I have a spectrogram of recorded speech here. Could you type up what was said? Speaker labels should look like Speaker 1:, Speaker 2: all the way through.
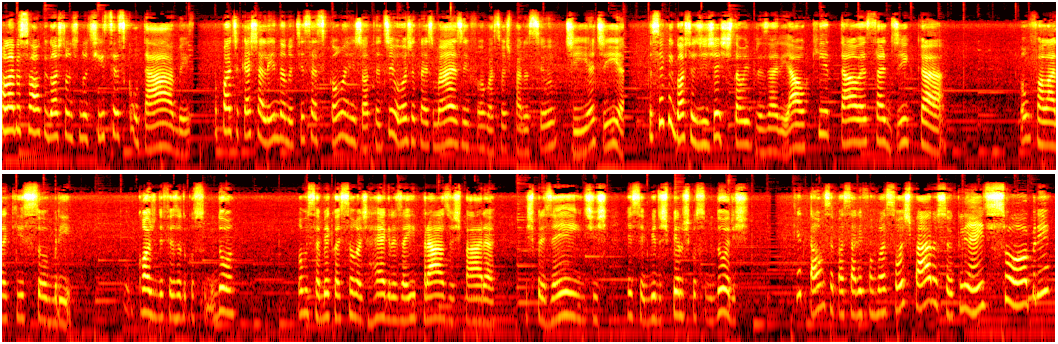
Speaker 1: Olá, pessoal que gostam de notícias contábeis. O podcast Além da Notícias com a RJ de hoje traz mais informações para o seu dia a dia. Você que gosta de gestão empresarial, que tal essa dica? Vamos falar aqui sobre o Código de Defesa do Consumidor? Vamos saber quais são as regras aí, prazos para os presentes recebidos pelos consumidores? Que tal você passar informações para o seu cliente sobre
